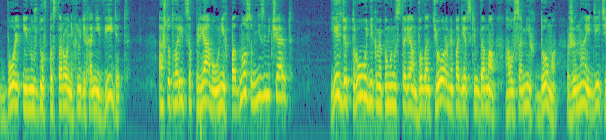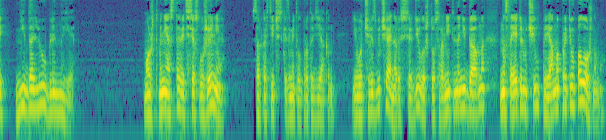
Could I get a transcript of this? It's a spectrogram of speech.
Боль и нужду в посторонних людях они видят, а что творится прямо у них под носом, не замечают. Ездят трудниками по монастырям, волонтерами по детским домам, а у самих дома жена и дети недолюбленные. «Может, мне оставить все служения?» — саркастически заметил протодиакон — его чрезвычайно рассердило, что сравнительно недавно настоятель учил прямо противоположному.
